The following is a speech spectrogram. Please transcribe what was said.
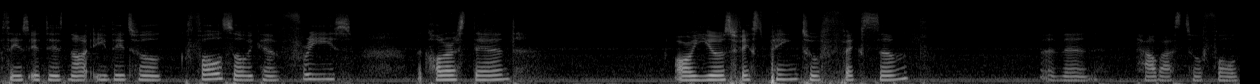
since it is not easy to fold so we can freeze the collar stand or use fixed pin to fix them. And then help us to fold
